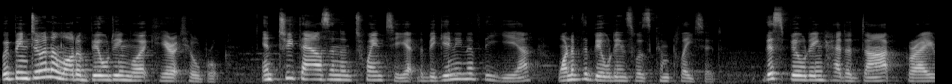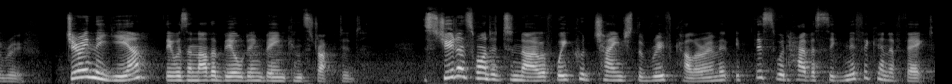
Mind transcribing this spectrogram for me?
We've been doing a lot of building work here at Hillbrook. In 2020, at the beginning of the year, one of the buildings was completed. This building had a dark grey roof. During the year, there was another building being constructed. The students wanted to know if we could change the roof colour and if this would have a significant effect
